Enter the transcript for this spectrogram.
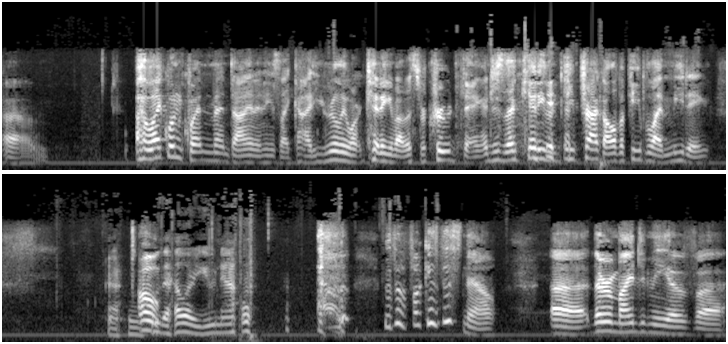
Um, I like when Quentin met Dinah, and he's like, "God, you really weren't kidding about this recruit thing. I just I can't even keep track of all the people I'm meeting. Who, Oh. who the hell are you now? Who the fuck is this now?" Uh, that reminded me of. Uh,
